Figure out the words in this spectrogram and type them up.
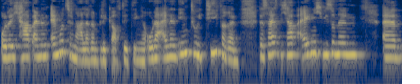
oder ich habe einen emotionaleren Blick auf die Dinge oder einen intuitiveren. Das heißt, ich habe eigentlich wie so einen äh,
